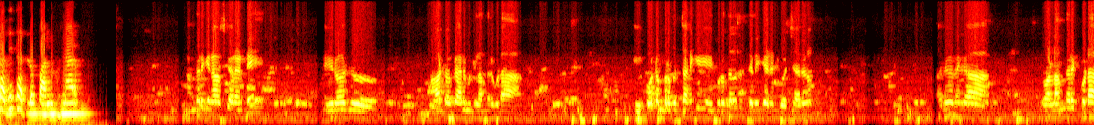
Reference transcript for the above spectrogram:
తదితరులు పాల్గొన్నారు. అందరికీ నమస్కారం అండి. ఈరోజు ఆటో కార్మికులందరూ కూడా ఈ కూటమి ప్రభుత్వానికి కృతజ్ఞతలు తెలియజేయడానికి వచ్చారు. అదేవిధంగా వాళ్ళందరికీ కూడా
